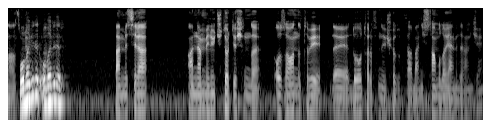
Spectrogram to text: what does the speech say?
lazım. olabilir, yani. olabilir. Ben mesela annem beni 3-4 yaşında o zaman da tabii e, doğu tarafında yaşıyorduk daha ben İstanbul'a gelmeden önce.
